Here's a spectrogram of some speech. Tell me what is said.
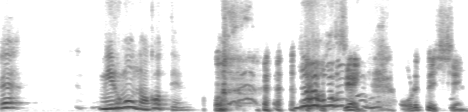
え、見るもんなかったん？一緒やん俺と一緒やん。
